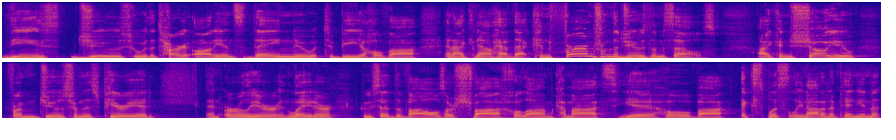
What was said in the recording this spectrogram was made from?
these Jews who were the target audience, they knew it to be Yehovah. and I now have that confirmed from the Jews themselves. I can show you from Jews from this period and earlier and later who said the vowels are shva, cholam, kamat, yehovah, explicitly, not an opinion.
